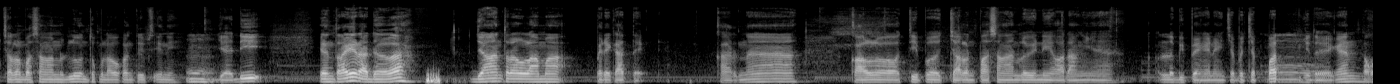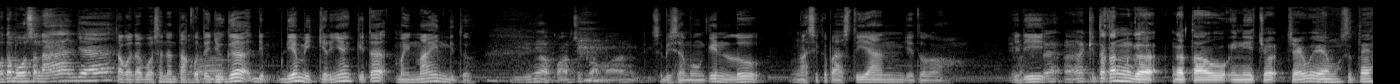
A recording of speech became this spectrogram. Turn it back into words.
calon pasangan lo dulu untuk melakukan tips ini. Jadi yang terakhir adalah jangan terlalu lama PDKT karena kalau tipe calon pasangan lo ini orangnya lebih pengen yang cepet-cepet gitu ya kan. Takutnya bosan aja. Takutnya bosan dan takutnya juga di- dia mikirnya kita main-main gitu. Ini apaan sih kelamaan gitu. Sebisa mungkin lu ngasih kepastian gitu loh. Jadi Maksudnya, eh, kita kan nggak nggak tahu ini cewek ya maksudnya.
